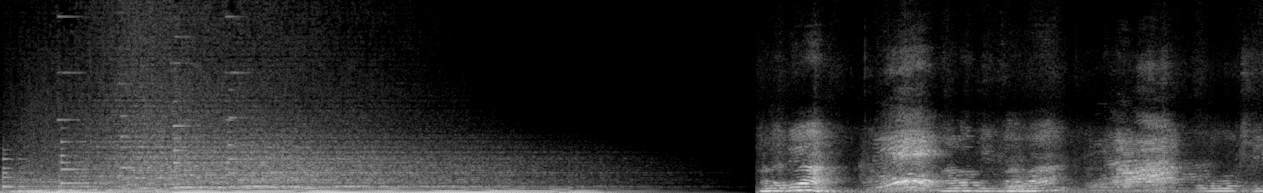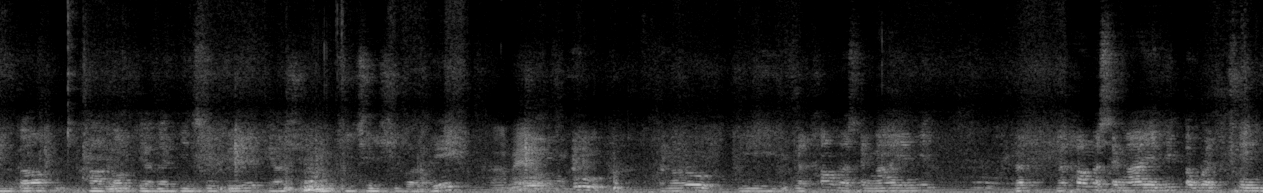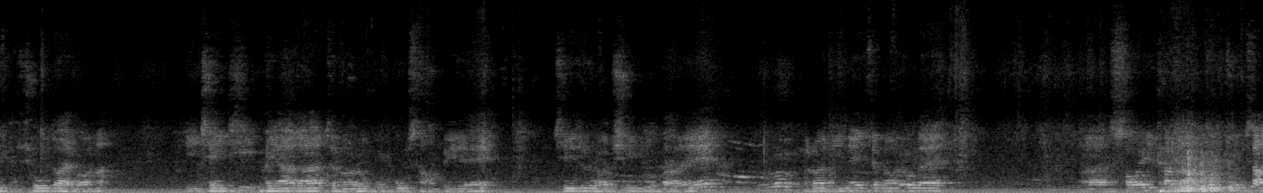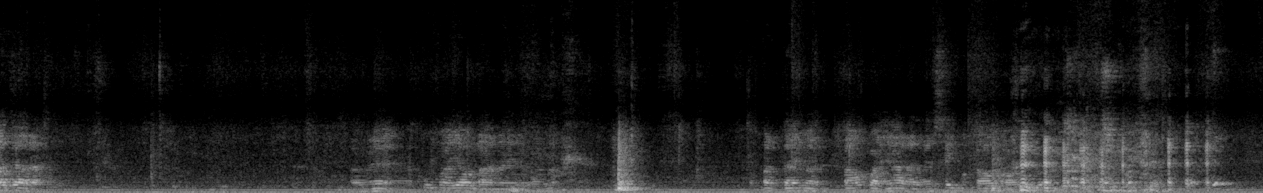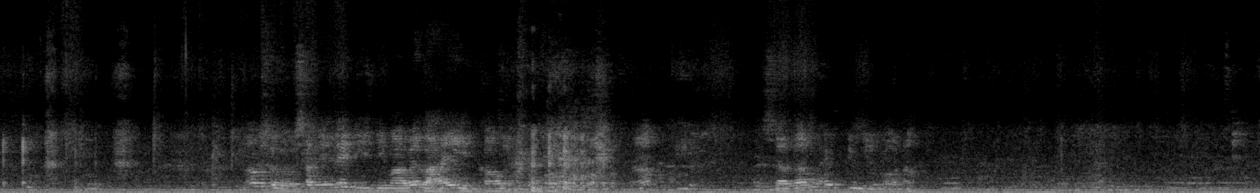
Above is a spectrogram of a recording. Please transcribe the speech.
ဟာလေလုယာအားလုံးမင်္ဂလာပါဘုလိုချီကောင်းခါကောင်းပြန်တဲ့ပြင်ဆင်ပေးတဲ့ဘုရားရှင်ကိုကြည်ချင်းရှိပါလေအာမင်အခုကျွန်တော်တို့ဒီ2025ရက်နေ့2025ရက်နေ့တော့ချိုးချိုးတော့ရောနော် ဒီချိန်ထိဘုရားကကျွန်တော်တို့ကိုပို့ဆောင်ပေးတယ်ခြေစွတော်ချီးမွမ်းပါတယ်အဲ့တော့ဒီနေ့ကျွန်တော်တို့လည်းအာဆောရီထွက်လာကိုကျူးစားကြတာဒါပေမဲ့အခုမှရောက်လာနိုင်တယ်ပေါ့နော်အပတ်တိုင်းမှာတောင်းပန်ရတာလည်းစိတ်မကောင်းပါဘူးနောက်ဆိုစနေနေ့ဒီဒီမှာပဲလာရင်ကောင်းတယ် နော်စာသားကိုပြည့်ရပါတော့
